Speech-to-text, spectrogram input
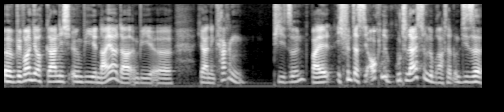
äh, wir wollen ja auch gar nicht irgendwie, naja, da irgendwie äh, ja an den Karren pieseln, weil ich finde, dass sie auch eine gute Leistung gebracht hat und diese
